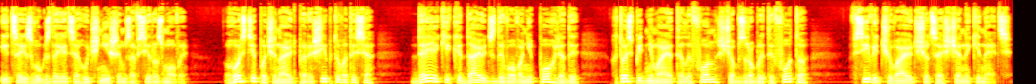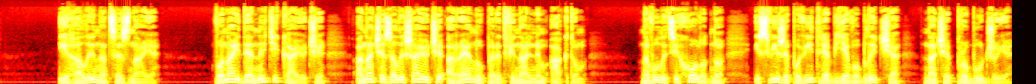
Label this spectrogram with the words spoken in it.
І цей звук здається гучнішим за всі розмови. Гості починають перешіптуватися, деякі кидають здивовані погляди, хтось піднімає телефон, щоб зробити фото, всі відчувають, що це ще не кінець. І Галина це знає. Вона йде не тікаючи, а наче залишаючи арену перед фінальним актом. На вулиці холодно, і свіже повітря б'є в обличчя, наче пробуджує.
